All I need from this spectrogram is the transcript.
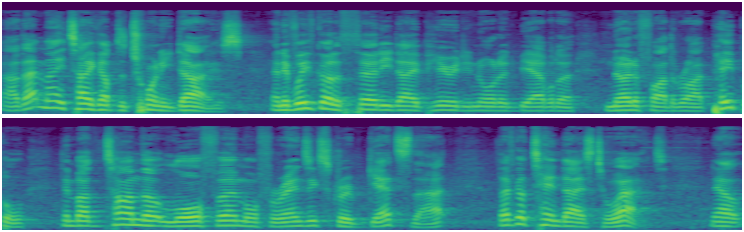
Uh, that may take up to 20 days. And if we've got a 30 day period in order to be able to notify the right people, then by the time the law firm or forensics group gets that, they've got 10 days to act. Now,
